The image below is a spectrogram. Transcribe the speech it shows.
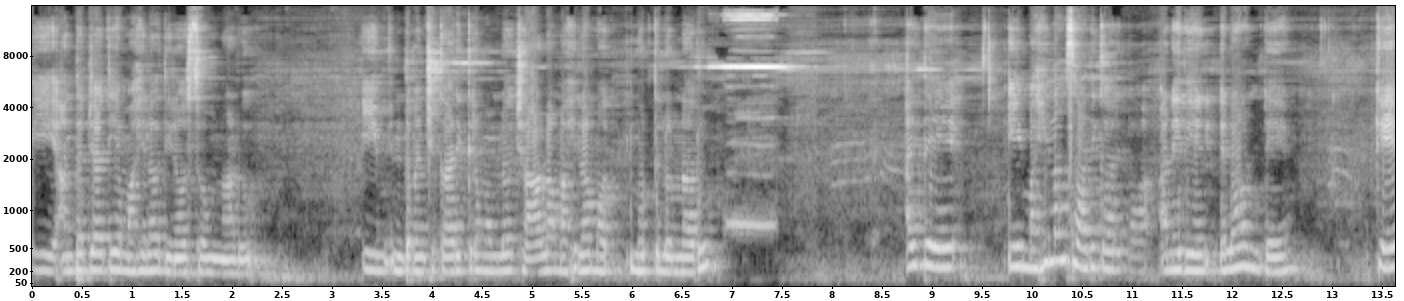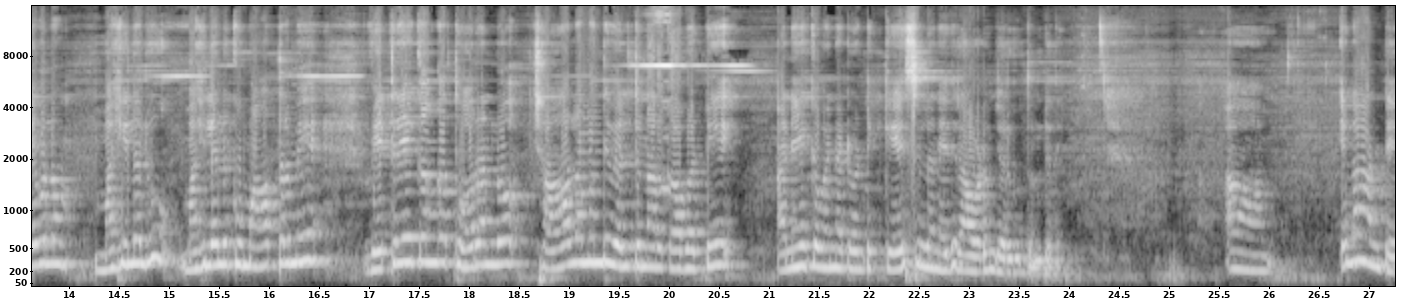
ఈ అంతర్జాతీయ మహిళా దినోత్సవం నాడు ఈ ఇంత మంచి కార్యక్రమంలో చాలా మహిళా మూర్తులు ఉన్నారు అయితే ఈ మహిళా సాధికారిత అనేది ఎలా అంటే కేవలం మహిళలు మహిళలకు మాత్రమే వ్యతిరేకంగా తోరణలో చాలామంది వెళ్తున్నారు కాబట్టి అనేకమైనటువంటి కేసులు అనేది రావడం జరుగుతుంటుంది. ఎలా అంటే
